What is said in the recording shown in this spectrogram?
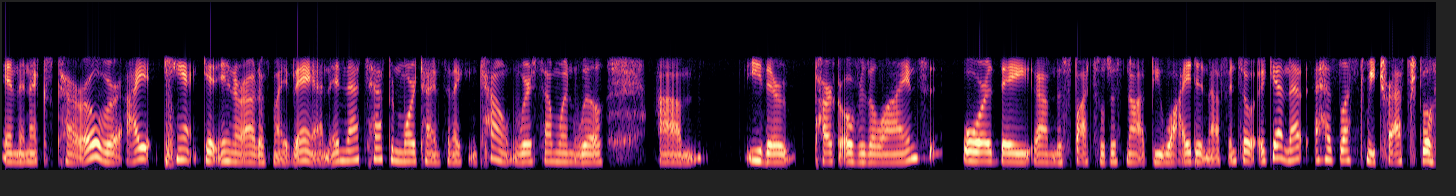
and the next car over, I can't get in or out of my van. And that's happened more times than I can count, where someone will um, either park over the lines or they um, the spots will just not be wide enough. And so again, that has left me trapped both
